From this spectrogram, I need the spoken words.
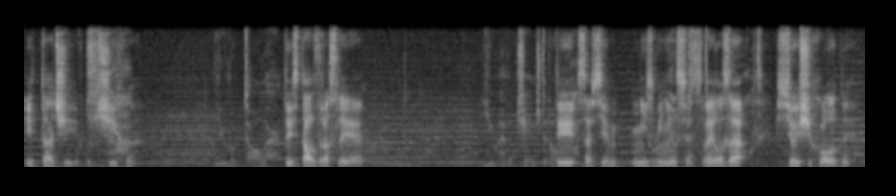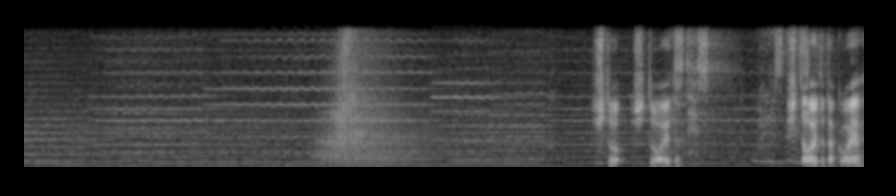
Итачи, Учиха. Ты стал взрослее. Ты совсем не изменился. Твои глаза все еще холодные. Что... что это? Что это такое?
